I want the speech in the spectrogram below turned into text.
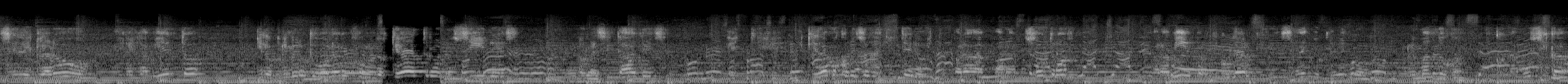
se declaró el aislamiento y lo primero que volaron fueron los teatros, los cines, los recitales. Este, y quedamos con eso en el tintero, ¿viste? Para, para nosotros, para mí en particular, que hace años que vengo remando con, con la música,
